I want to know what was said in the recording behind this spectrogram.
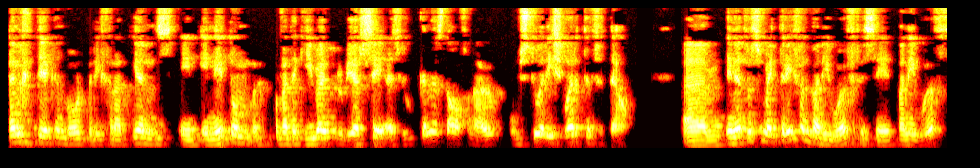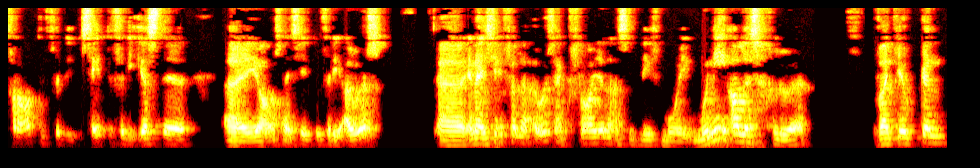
ingeteken word by die graad 1s en en net om wat ek hierby probeer sê is hoe kinders daarvan hou om stories oor te vertel. Ehm um, en dit was vir my treffend wat die hoof gesê het want die hoof vra toe vir die sê toe vir die eerste uh ja, hy sê toe vir die ouers. Uh en hy sê vir hulle ouers, ek vra julle asseblief mooi, moenie alles glo wat jou kind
